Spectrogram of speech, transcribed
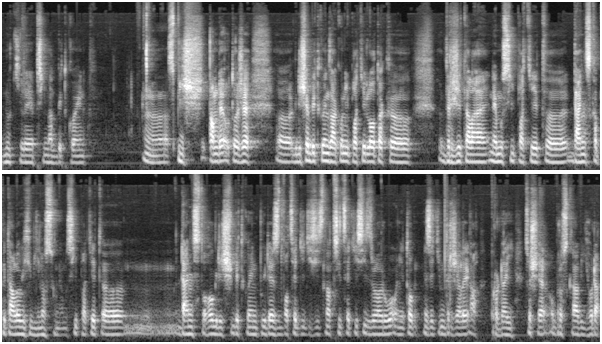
nutili je přijímat Bitcoin Eh, spíš tam jde o to, že eh, když je Bitcoin zákonný platidlo, tak eh, držitelé nemusí platit daň z kapitálových výnosů, nemusí platit daň z toho, když Bitcoin půjde z 20 tisíc na 30 tisíc dolarů, oni to mezi tím drželi a prodají, což je obrovská výhoda.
